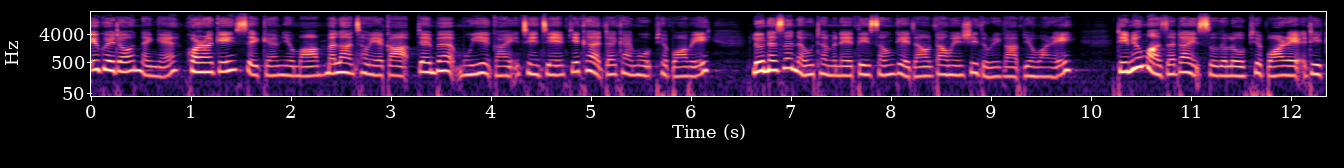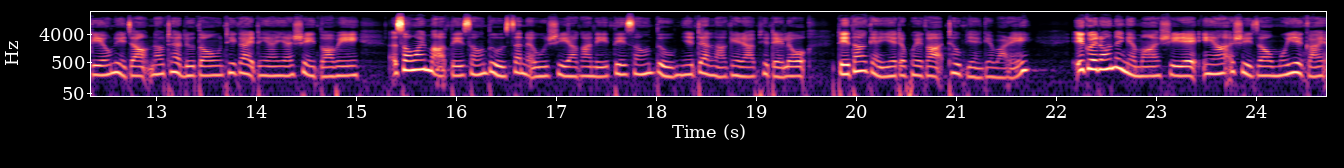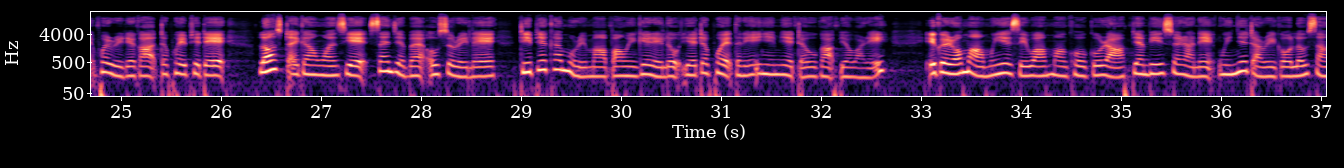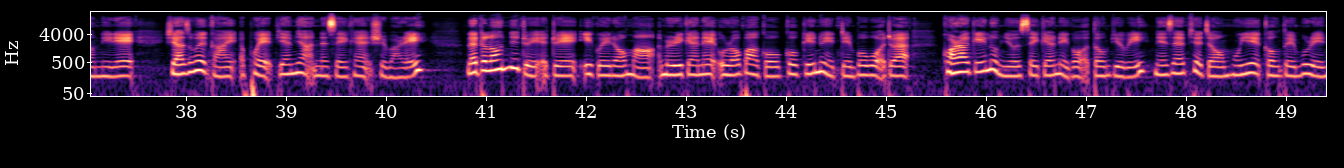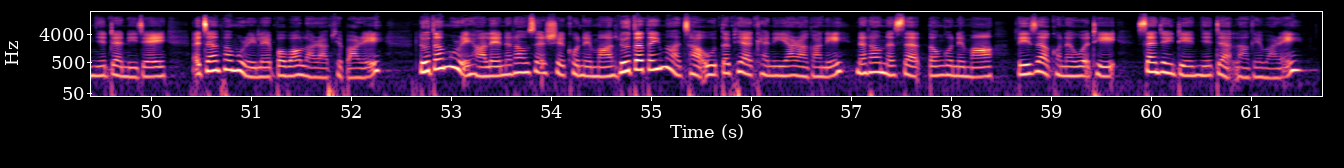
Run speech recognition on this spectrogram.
အီကွေဒေါနိုင်ငံကွာရာကင်းစိတ်ကမ်းမြို့မှာမလ6ရက်ကပြိုင်ဘက်မူရစ်ကိုင်းအချင်းချင်းပြစ်ခတ်တိုက်ခိုက်မှုဖြစ်ပွားပြီးလူ22ဦးထပ်မံတေဆုံးခဲ့ကြောင်းတာဝန်ရှိသူတွေကပြောပါရယ်ဒီမြို့မှာဇက်တိုက်ဆိုသလိုဖြစ်ပွားတဲ့အဓိကရုဏ်းတွေကြောင့်နောက်ထပ်လူ3ဦးထိခိုက်ဒဏ်ရာရရှိသွားပြီးအစောပိုင်းမှာတေဆုံးသူ12ဦးရှိရာကနေတေဆုံးသူမြင့်တက်လာခဲ့တာဖြစ်တယ်လို့ဒေသခံရဲတပ်ဖွဲ့ကထုတ်ပြန်ခဲ့ပါတယ်။ အီကွေဒေါနိုင်ငံမှာရှိတဲ့အင်အားအရှိဆုံးမူရစ်ကိုင်းအဖွဲ့တွေကတဖွဲ့ဖြစ်တဲ့ Lost Tiger Ones ရဲ့စန့်ကျင်ဘက်အုပ်စုတွေလည်းဒီပြစ်ခတ်မှုတွေမှာပါဝင်ခဲ့တယ်လို့ရဲတပ်ဖွဲ့သတင်းအရင်းမြစ်တအုပ်ကပြောပါရယ်။အီကွေဒေါမှာမူရစ်စေဝါမှောင်ခိုကိုတာပြန်ပြေးဆွဲတာနဲ့ငွေညစ်တာတွေကိုလှုပ်ဆောင်နေတဲ့ရာဇဝတ်ကိုင်းအဖွဲ့ပြန်မြ20ခန့်ရှိပါရယ်။လက်တလုံးနှစ်တွေအတွင်းအီကွေဒေါမှာအမေရိကန်နဲ့ဥရောပကိုကိုကင်းတွေတင်ပို့ဖို့အတွက် ဂွာရာကီလိုမျိုးစိတ်ကမ်းတွေကိုအသုံးပြုပြီးနေဆက်ဖြစ်ကြောမူရစ်ကုန်သွယ်မှုတွေမြင့်တက်နေချိန်အကြမ်းဖက်မှုတွေလည်းပေါ်ပေါက်လာတာဖြစ်ပါတယ်။လူသက်မှုတွေဟာလည်း2018ခုနှစ်မှာလူသက်သိန်းမှာ6ဦးတပ်ဖြတ်ခံနေရတာကနေ2023ခုနှစ်မှာ48ဦးအထိစံချိန်တင်မြင့်တက်လာခဲ့ပါတယ်။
